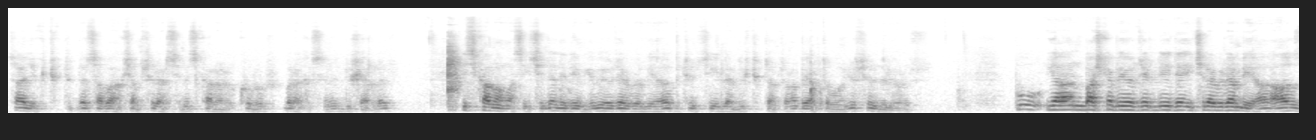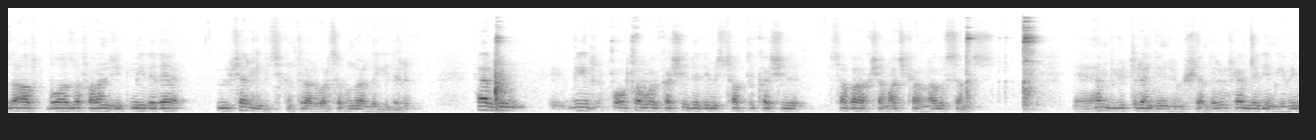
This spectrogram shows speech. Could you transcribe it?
sadece küçük tüple sabah akşam sürersiniz, kararır, kurur, bırakırsınız, düşerler. Risk kalmaması için de dediğim gibi özel bölge yağı bütün sihirler düştükten sonra bir hafta boyunca sürdürüyoruz. Bu yağın başka bir özelliği de içilebilen bir yağ. Ağızda, alt, boğazda, faranjit, midede ülser gibi sıkıntılar varsa bunlar da giderir. Her gün bir orta boy kaşığı dediğimiz tatlı kaşığı sabah akşam aç karnına alırsanız hem vücut direncinizi güçlendirir hem dediğim gibi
